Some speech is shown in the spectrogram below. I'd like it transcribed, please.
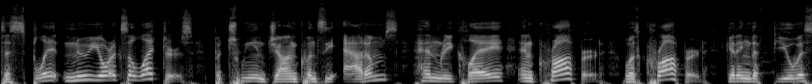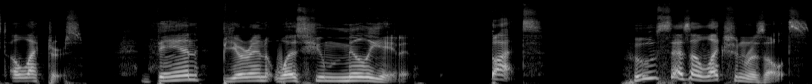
to split New York's electors between John Quincy Adams, Henry Clay, and Crawford, with Crawford getting the fewest electors. Van Buren was humiliated. But who says election results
